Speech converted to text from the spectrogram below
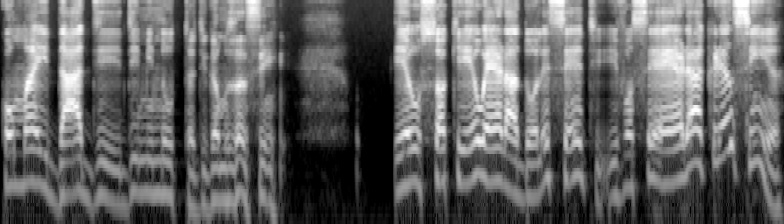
com uma idade diminuta, digamos assim. Eu só que eu era adolescente e você era criancinha.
